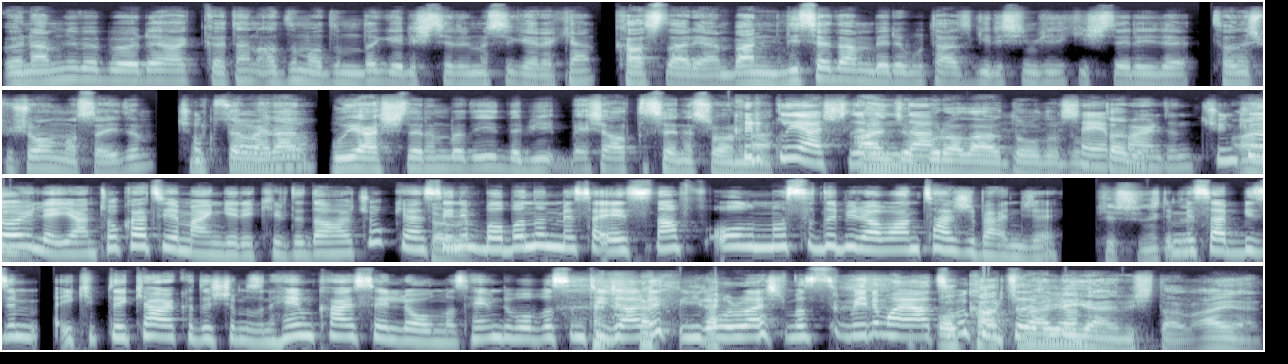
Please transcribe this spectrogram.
önemli ve böyle hakikaten adım adım da geliştirilmesi gereken kaslar. Yani ben liseden beri bu tarz girişimcilik işleriyle tanışmış olmasaydım Çok muhtemelen zordu. bu yaşlarımda değil de bir 5-6 sene sonra 40'lı yaşlarında anca buralarda olurdum. şey Tabii. yapardın. Çünkü Aynen. öyle yani tokat yemen gerekirdi daha çok. Yani Tabii. senin babanın mesela esnaf olması da bir avantaj bence. Kesinlikle. İşte mesela bizim ekipteki arkadaşımızın hem Kayserili olması hem de babasının ticaretle uğraşması benim hayatımı o katmerli kurtarıyor. gelmiş tabii aynen.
